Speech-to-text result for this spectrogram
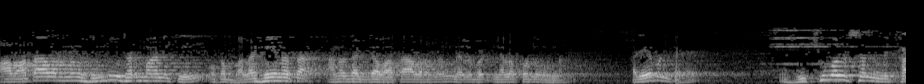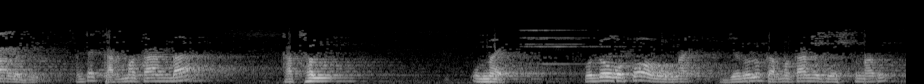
ఆ వాతావరణం హిందూ ధర్మానికి ఒక బలహీనత అనదగ్గ వాతావరణం నిలబ నెలకొని ఉన్నది. అదేమంటే రిచువల్స్ అండ్ మిథాలజీ అంటే కర్మకాండ కథలు ఉన్నాయి. కొద్దో గొప్ప అవి ఉన్నాయి. జనులు కర్మకాండలు చేస్తున్నారు.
